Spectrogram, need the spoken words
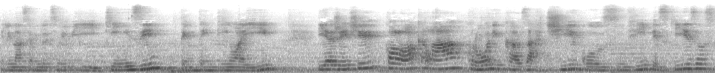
Ele nasceu em 2015, tem um tempinho aí. E a gente coloca lá crônicas, artigos, enfim, pesquisas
